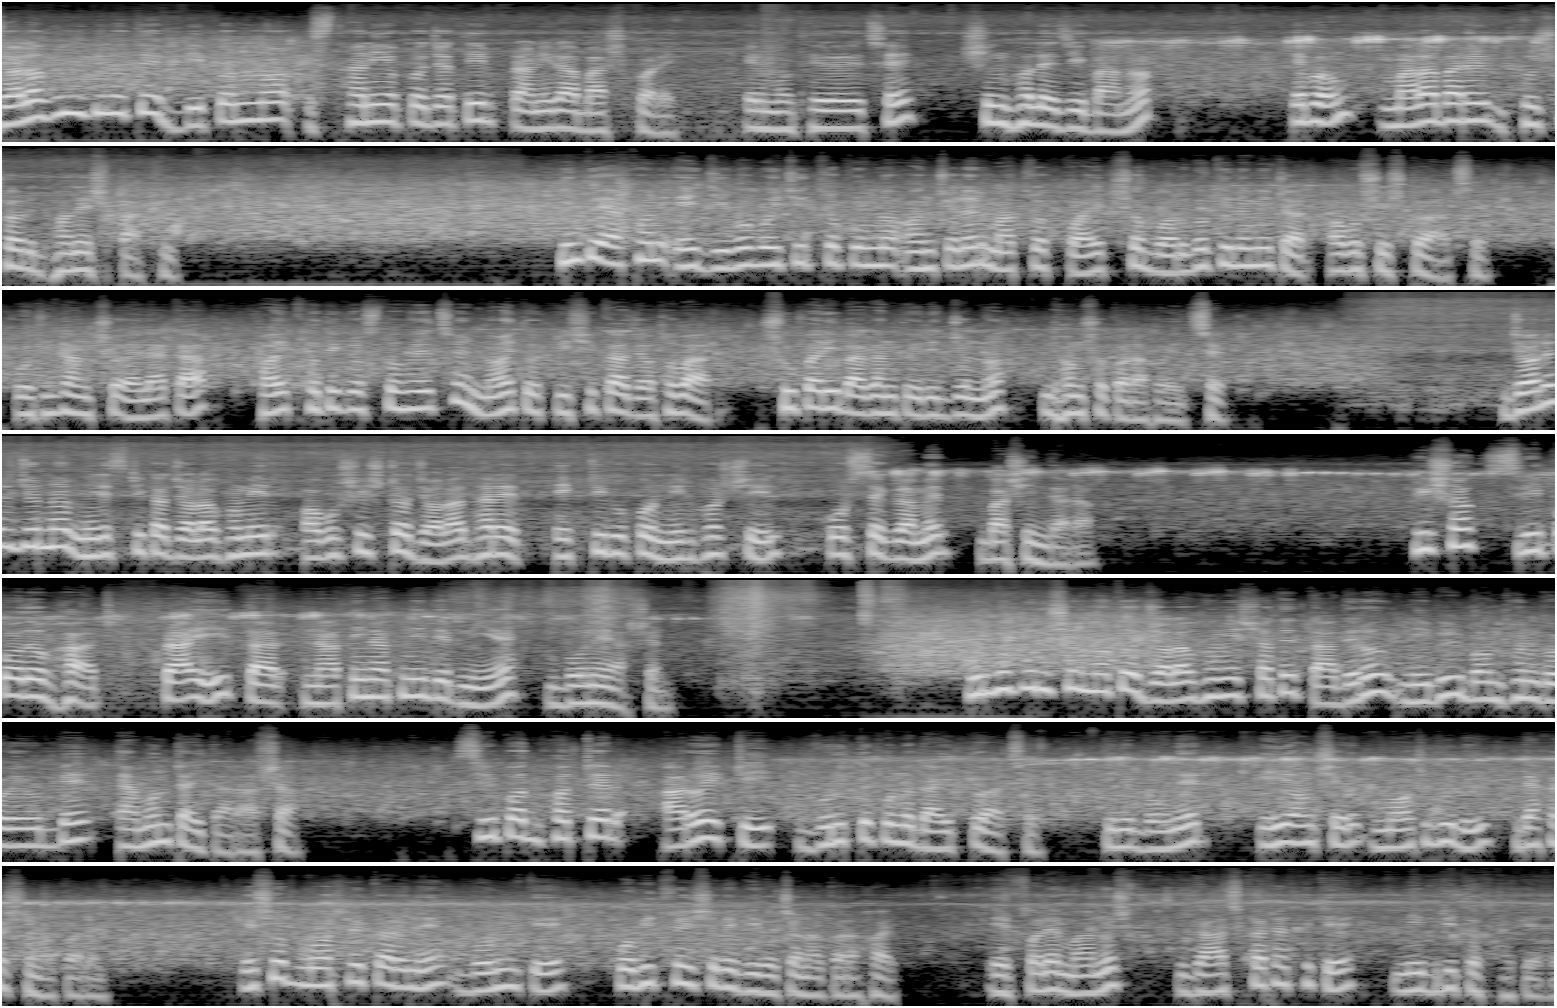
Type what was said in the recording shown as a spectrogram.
জলাভূমিগুলোতে বিপন্ন স্থানীয় প্রজাতির প্রাণীরা বাস করে। এর মধ্যে রয়েছে সিংহলেজি বানর এবং মালাবারের ধূসর ধনেশ পাখি। কিন্তু এখন এই জীববৈচিত্র্যপূর্ণ অঞ্চলের মাত্র কয়েকশো বর্গ কিলোমিটার অবশিষ্ট আছে। অধিকাংশ এলাকা হয় ক্ষতিগ্রস্ত হয়েছে, নয়তো কৃষিকাজ অথবা সুপারি বাগান তৈরির জন্য ধ্বংস করা হয়েছে। জলের জন্য মেরিস্টিকা জলাভূমির অবশিষ্ট জলাধারের একটির উপর নির্ভরশীল কোর্সে গ্রামের বাসিন্দারা। কৃষক শ্রীপদ ভাট প্রায়ই তার নাতি নাতনিদের নিয়ে বনে আসেন। পূর্বপুরুষের মতো জলাভূমির সাথে তাদেরও নিবিড় বন্ধন গড়ে উঠবে এমনটাই তার আশা। শ্রীপদ ভট্টের আরও একটি গুরুত্বপূর্ণ দায়িত্ব আছে। তিনি বনের এই অংশের মঠগুলি দেখাশোনা করেন। এসব মঠের কারণে বনকে পবিত্র হিসেবে বিবেচনা করা হয়। এর ফলে মানুষ গাছ কাটা থেকে নিবৃত থাকে।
